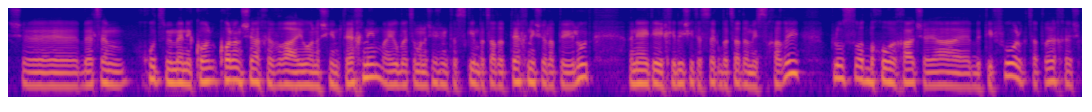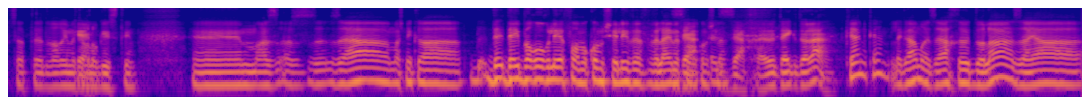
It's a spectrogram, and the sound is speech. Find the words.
שבעצם חוץ ממני כל, כל אנשי החברה היו אנשים טכניים, היו בעצם אנשים שמתעסקים בצד הטכני של הפעילות. אני הייתי היחידי שהתעסק בצד המסחרי, פלוס עוד בחור אחד שהיה אה, בתפעול, קצת רכש, קצת אה, דברים כן. יותר לוגיסטיים. אמ, אז, אז זה היה מה שנקרא, די, די ברור לי איפה המקום שלי ולהם איפה זה, המקום שלהם. זה אחריות די גדולה. כן, כן, לגמרי, זו הייתה אחריות גדולה, זה היה,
